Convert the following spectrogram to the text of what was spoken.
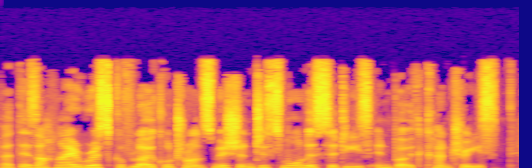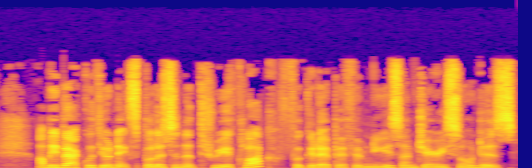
but there's a high risk of local transmission to smaller cities in both countries. I'll be back with your next bulletin at 3 o'clock. For Good Hope FM News, I'm Jerry Saunders.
